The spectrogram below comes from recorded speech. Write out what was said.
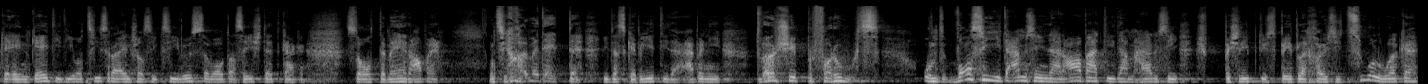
gegen Engedi, die, die in Israel schon waren, wissen, wo das ist, dort gegen das Tote Meer runter. Und sie kommen dort in das Gebiet, in der Ebene, die Worshipper voraus. Und wo sie in dem Sinne, in der Arbeit, in dem Herr sind, beschreibt uns die Bibel, können sie zuschauen,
